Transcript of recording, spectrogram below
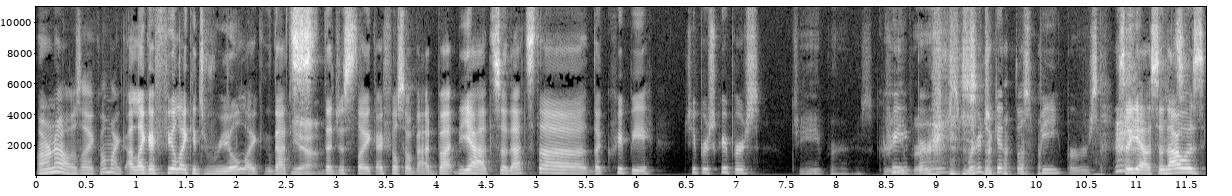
I don't know. I was like, oh my god, like I feel like it's real. Like that's Yeah. that just like I feel so bad. But yeah, so that's the the creepy Jeepers Creepers. Jeepers, Creepers. creepers. Where'd you get those peepers? So yeah, so that was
